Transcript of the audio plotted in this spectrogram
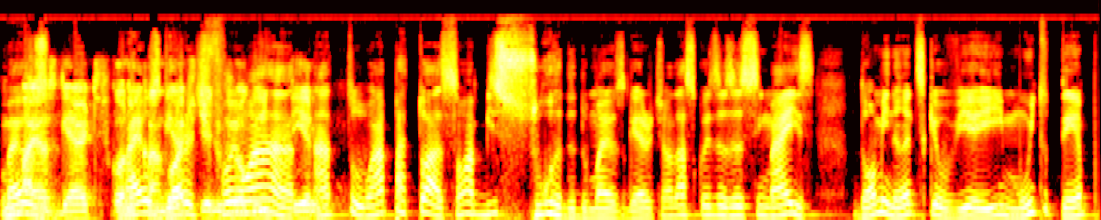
O Miles, Miles Garrett ficou Miles no cangote Garrett dele foi o jogo uma, inteiro. Atu, uma atuação absurda do Miles Garrett, uma das coisas assim mais dominantes que eu vi aí em muito tempo.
